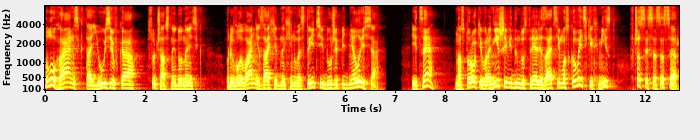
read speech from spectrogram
Луганськ та Юзівка, сучасний Донецьк, при вливанні західних інвестицій дуже піднялися. І це на 100 років раніше від індустріалізації московицьких міст в часи СССР.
